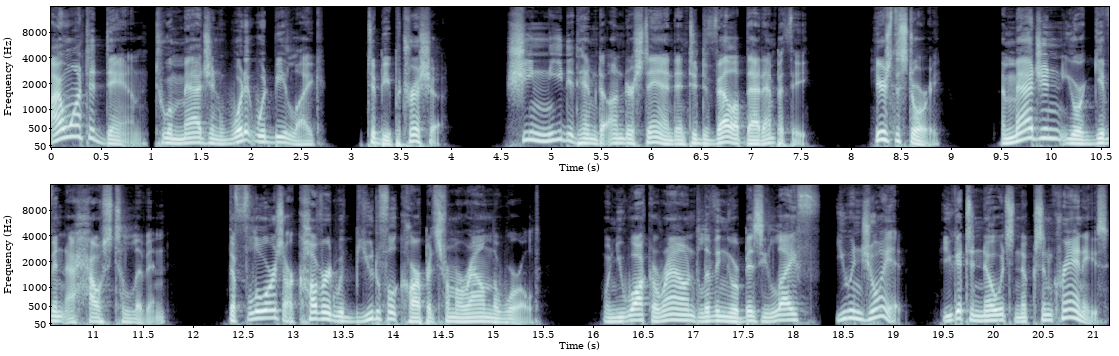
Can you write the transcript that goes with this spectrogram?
I wanted Dan to imagine what it would be like to be Patricia. She needed him to understand and to develop that empathy. Here's the story Imagine you're given a house to live in. The floors are covered with beautiful carpets from around the world. When you walk around living your busy life, you enjoy it. You get to know its nooks and crannies.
